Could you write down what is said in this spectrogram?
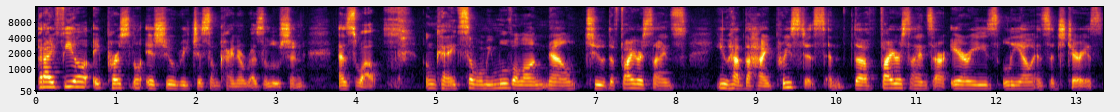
But I feel a personal issue reaches some kind of resolution as well. Okay, so when we move along now to the fire signs, you have the high priestess, and the fire signs are Aries, Leo, and Sagittarius.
